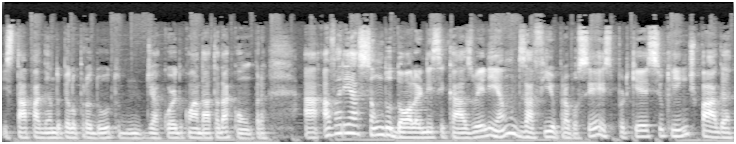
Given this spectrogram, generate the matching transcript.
está pagando pelo produto de acordo com a data da compra. A, a variação do dólar nesse caso, ele é um desafio para vocês, porque se o cliente paga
